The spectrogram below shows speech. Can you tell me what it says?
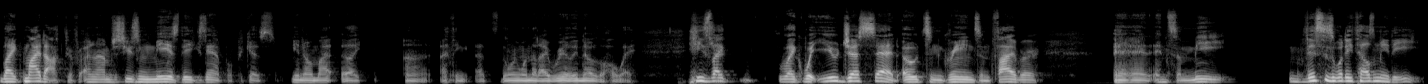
like my doctor, and I'm just using me as the example because, you know, my, like, uh, I think that's the only one that I really know the whole way. He's like, like what you just said, oats and greens and fiber and, and some meat this is what he tells me to eat.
